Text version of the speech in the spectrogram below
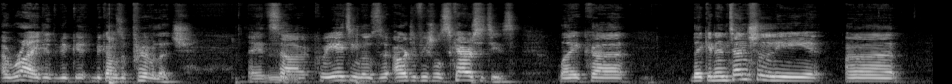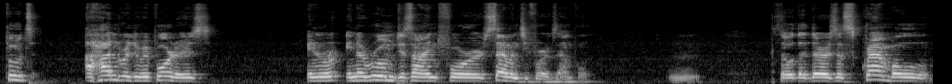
a right, it bec- becomes a privilege. It's uh, creating those artificial scarcities. Like, uh, they can intentionally uh, put a hundred reporters in, a- in a room designed for 70, for example. So that there is a scramble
